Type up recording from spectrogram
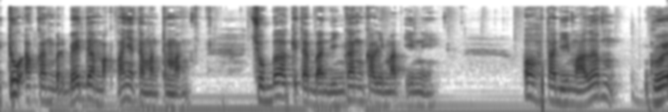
itu akan berbeda maknanya teman-teman. Coba kita bandingkan kalimat ini. Oh, tadi malam gue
